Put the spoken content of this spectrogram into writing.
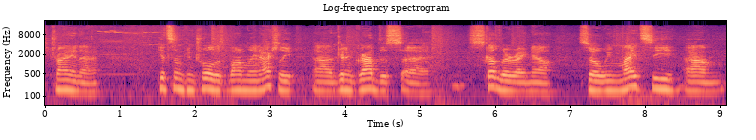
to try and uh, get some control of this bottom lane. Actually, uh, going to grab this uh, Scuttler right now. So we might see um,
